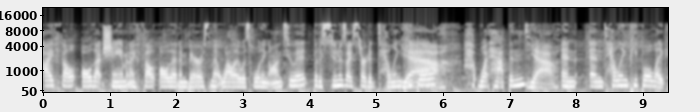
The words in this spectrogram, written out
I felt all that shame and I felt all that embarrassment while I was holding on to it. But as soon as I started telling Yeah. people what happened, Yeah. and and telling people like,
